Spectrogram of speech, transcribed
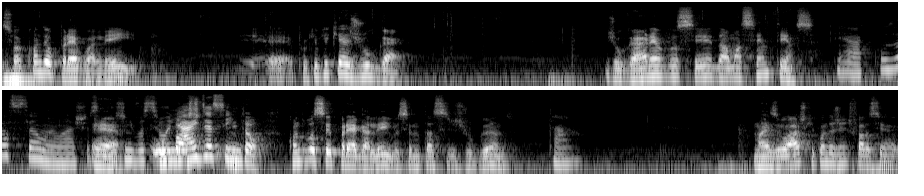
Só que quando eu prego a lei, é, porque o que é julgar? Julgar é você dar uma sentença. é a acusação, eu acho. Essa É, questão de você olhar pasto- e dizer assim, Então, quando você prega a lei, você não está se julgando. tá, Mas eu acho que quando a gente fala assim,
